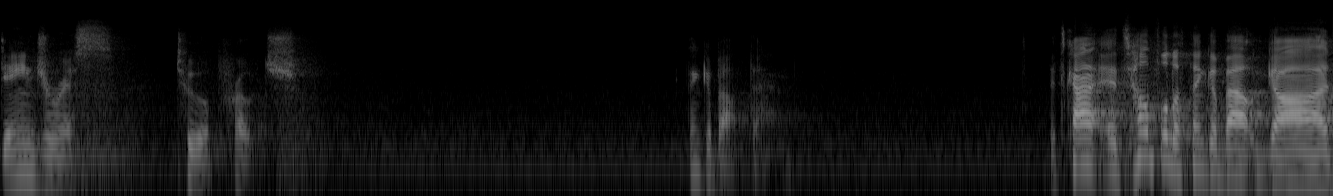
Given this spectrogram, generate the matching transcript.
dangerous to approach. Think about that. It's, kind of, it's helpful to think about God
